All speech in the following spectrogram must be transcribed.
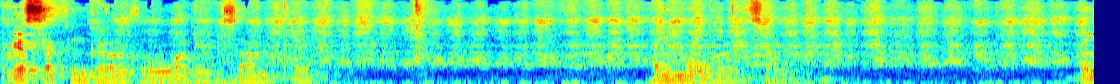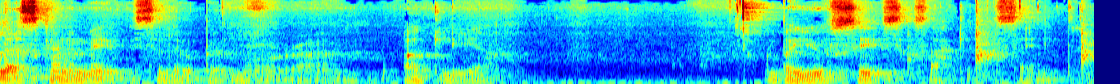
I guess I can go over one example. One more example. But let's kind of make this a little bit more um, uglier. But you'll see it's exactly the same thing.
